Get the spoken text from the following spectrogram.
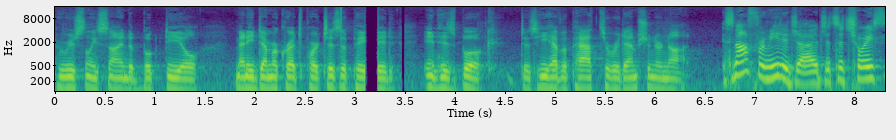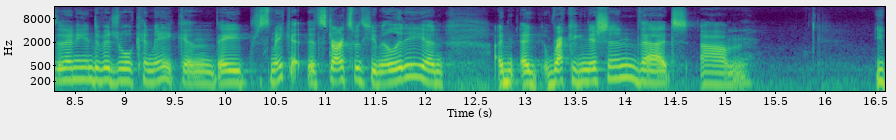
who recently signed a book deal? Many Democrats participated in his book. Does he have a path to redemption or not? It's not for me to judge. It's a choice that any individual can make, and they just make it. It starts with humility and a, a recognition that um, you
